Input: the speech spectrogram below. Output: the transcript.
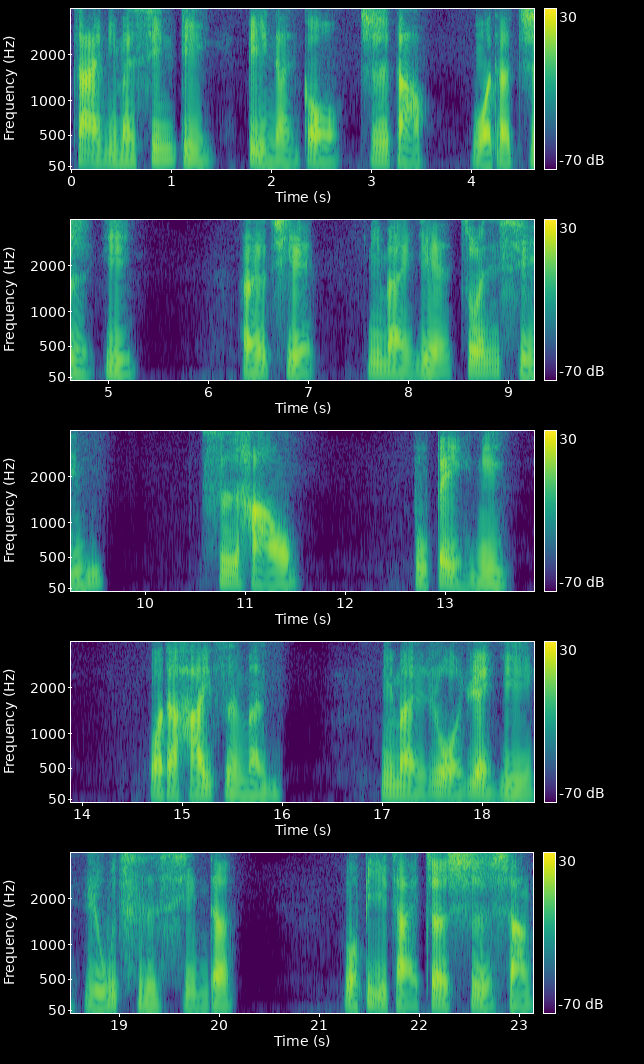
在你们心底必能够知道我的旨意，而且你们也遵行，丝毫不悖逆。我的孩子们，你们若愿意如此行的，我必在这世上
